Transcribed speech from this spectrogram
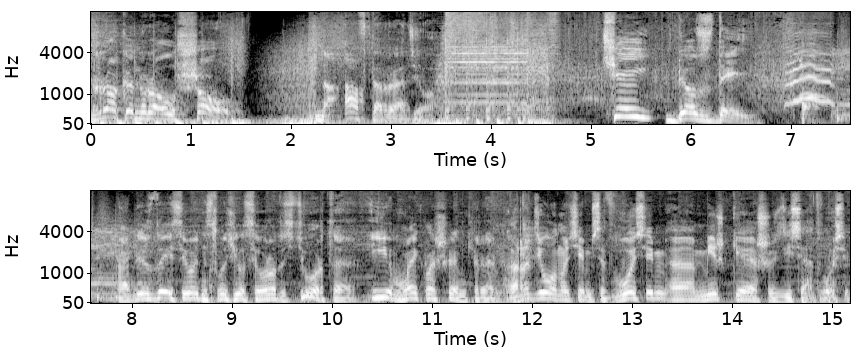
рок-н-ролл-шоу на Авторадио. Чей бездей? А бездей сегодня случился у Рода Стюарта и Майкла Шенкера. Родиону 78, э, Мишке 68.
